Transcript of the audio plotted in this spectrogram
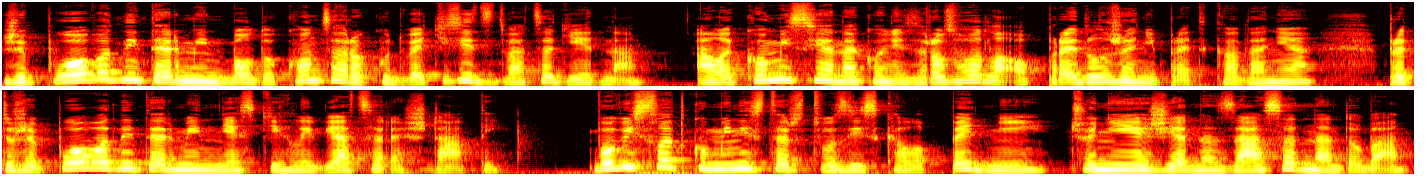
že pôvodný termín bol do konca roku 2021, ale komisia nakoniec rozhodla o predlžení predkladania, pretože pôvodný termín nestihli viaceré štáty. Vo výsledku ministerstvo získalo 5 dní, čo nie je žiadna zásadná doba,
